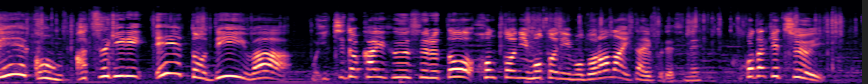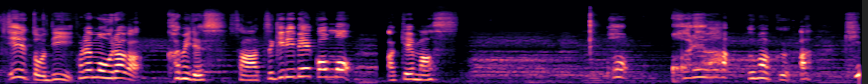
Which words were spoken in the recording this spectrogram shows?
ベーコン厚切り A と D は一度開封すると本当に元に戻らないタイプですね。ここだけ注意。A と D これも裏が紙です。さあ厚切りベーコンも開けます。おこれはうまくあ綺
